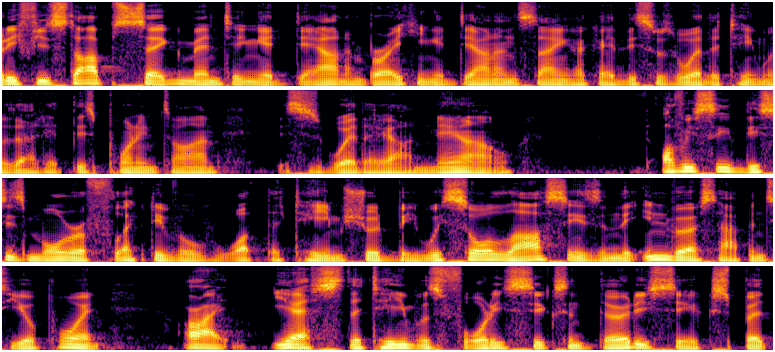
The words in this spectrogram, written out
But if you start segmenting it down and breaking it down and saying, okay, this was where the team was at at this point in time, this is where they are now, obviously this is more reflective of what the team should be. We saw last season the inverse happen to your point. All right, yes, the team was 46 and 36, but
